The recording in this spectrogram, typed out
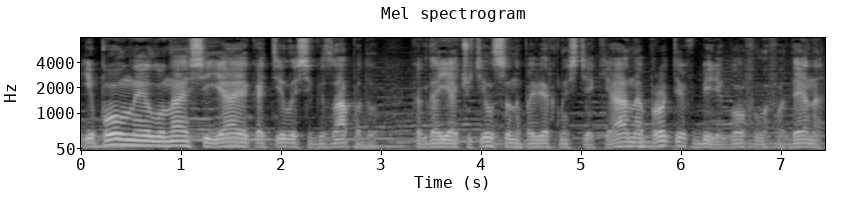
и полная луна, сияя, катилась к западу, когда я очутился на поверхности океана против берегов Лафадена,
